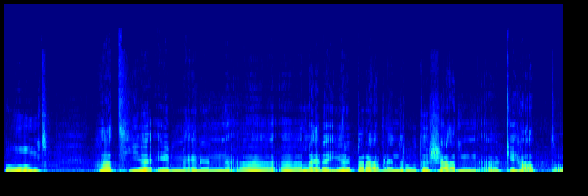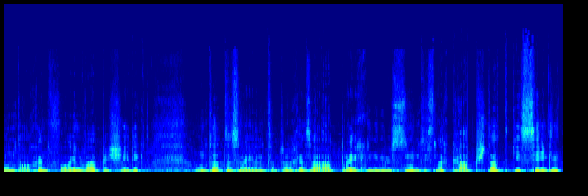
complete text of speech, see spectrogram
und hat hier eben einen äh, äh, leider irreparablen Ruderschaden äh, gehabt und auch ein Foil war beschädigt und hat das Rennen dadurch also abbrechen müssen und ist nach Kapstadt gesegelt.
